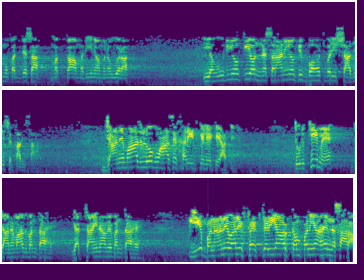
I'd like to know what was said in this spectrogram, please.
मुकदसा मक्का, मदीना मनवरा यहूदियों की और नसरानियों की बहुत बड़ी शादी से कारी साहब। जानेमाज लोग वहाँ से खरीद के लेके आते हैं। तुर्की में जानेमाज बनता है या चाइना में बनता है। ये बनाने वाली फैक्ट्रियाँ और कंपनियाँ हैं नसारा।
